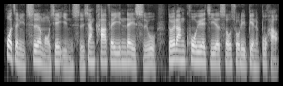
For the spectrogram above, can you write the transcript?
或者你吃了某些饮食，像咖啡因类食物，都会让括约肌的收缩力变得不好。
